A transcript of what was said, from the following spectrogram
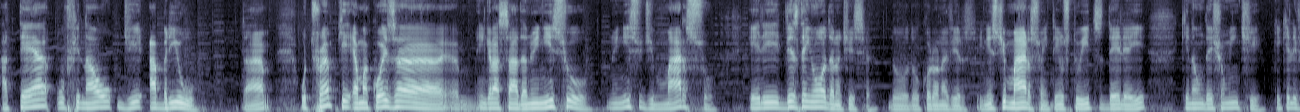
até o final de abril, tá? O Trump, que é uma coisa eh, engraçada, no início, no início de março, ele desdenhou da notícia do, do coronavírus. Início de março, hein? Tem os tweets dele aí que não deixam mentir. O que, que, ele,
